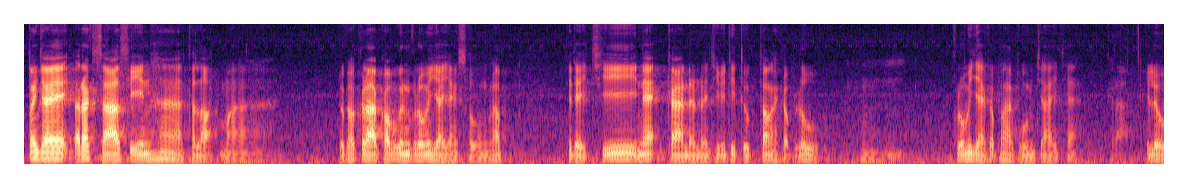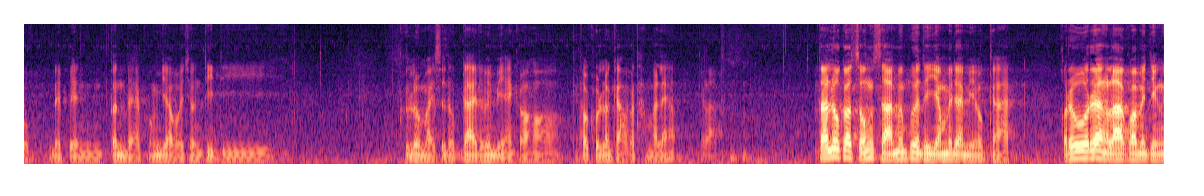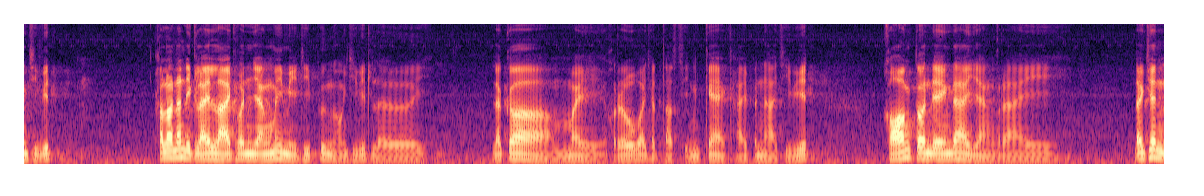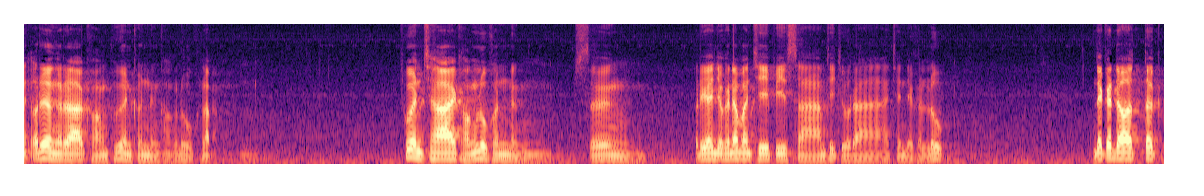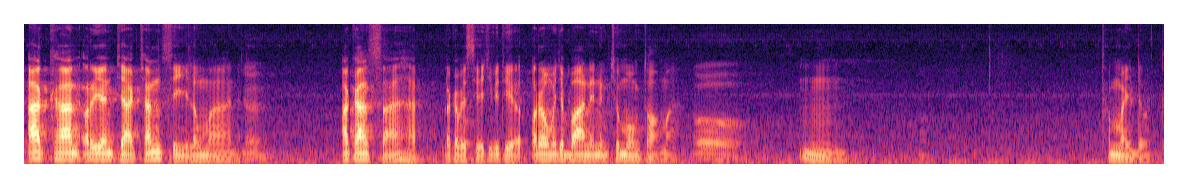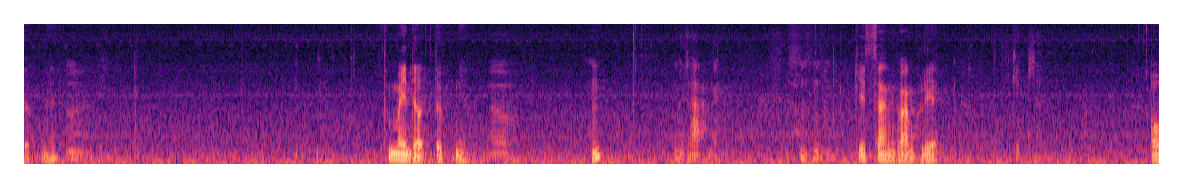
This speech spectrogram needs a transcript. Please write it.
ตั้งใจรักษาศีลห้าตลอดมาลูกขอกราบขอบคุณครูไม่ใหญ่อย่างสูงครับ จะได้ชี้แนะการดำเนินชีวิตที่ถูกต้องให้กับลูกอืมครูไม่ใหญ่ก็ภาคภูมิใจจ้ะครับให้ลูกได้เป็นต้นแบบของเยาวชนที่ดี คุณรุ่นใหม่สนุกได้โดยไม่มีแอลกอฮอล์เพราะคนรุ่นเก่าก็ทำมาแล้วครับแต่ลูกก็สงสารเพื่อนๆที่ยังไม่ได้มีโอกาส รู้เรื่องราวความเป็นจริงของชีวิตเขาเหล่านั้นอีกหลายๆคนยังไม่มีที่พึ่งของชีวิตเลย แล้วก็ไม่รู้ว่าจะตัดสินแก้ไขปัญหาชีวิต ของตนเองได้อย่างไร ดังเช่นเรื่องราวของเพื่อนคนหนึ่งของลูกครับ เพื่อนชายของลูกคนหนึ่ง ซึ่งเรียนอยู่คณะบัญชีปีสามที่จุฬาเช่นเดียวกับลูกได้กระโดดตึกอาคารเรียนจากชั้นสี่ลงมานะเอออาการสาหัส แล้วก็ไปเสียชีวิตที่โรงพยาบาลในหนึ่งชั่วโมงต่อมา โอ้อืมทำไมโดดตึกนะอืมทำไมโดดตึกเนี่ยเออหึไม่ทราบเหมือนกันคิดสั้นความเครียด คิดสั้น โอ้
